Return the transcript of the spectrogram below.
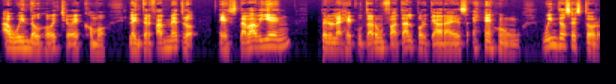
a Windows 8. Es como la interfaz Metro estaba bien, pero la ejecutaron fatal porque ahora es un Windows Store.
